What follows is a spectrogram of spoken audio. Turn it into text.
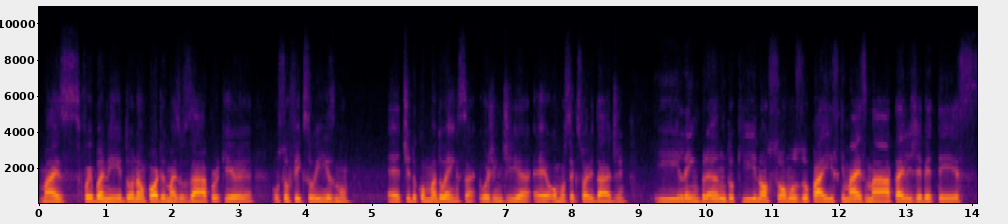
mas foi banido, não pode mais usar porque o sufixo ismo é tido como uma doença. Hoje em dia é homossexualidade. E lembrando que nós somos o país que mais mata LGBTs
